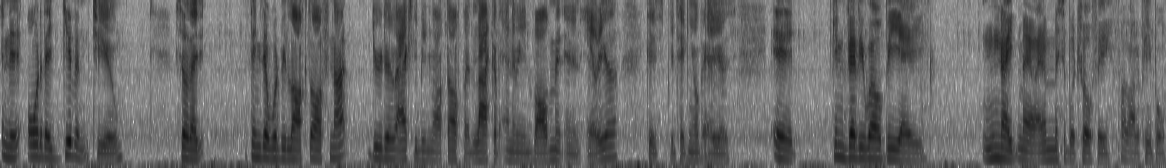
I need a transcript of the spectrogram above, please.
in the order they give them to you, so that things that would be locked off, not due to actually being locked off, but lack of enemy involvement in an area, because you're taking over areas, it can very well be a nightmare and a missable trophy for a lot of people.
